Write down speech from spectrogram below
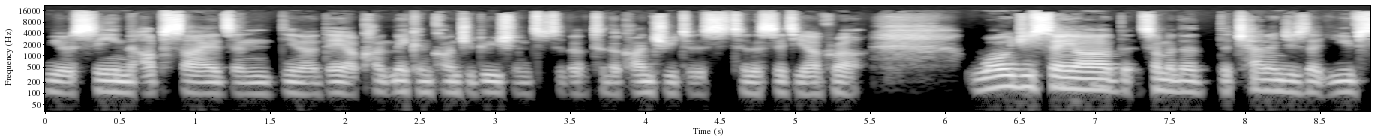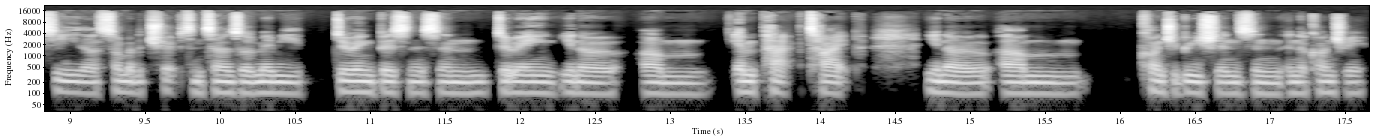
you know, seeing the upsides and you know they are con- making contributions to the to the country to this to the city Accra. What would you say are the, some of the, the challenges that you've seen on some of the trips in terms of maybe doing business and doing you know um, impact type you know um, contributions in, in the country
